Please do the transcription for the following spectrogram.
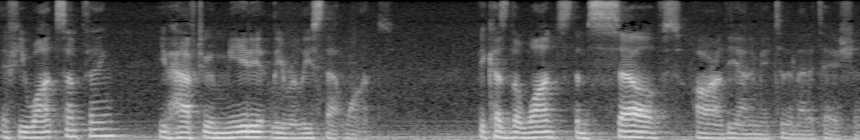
if you want something, you have to immediately release that want. Because the wants themselves are the enemy to the meditation.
